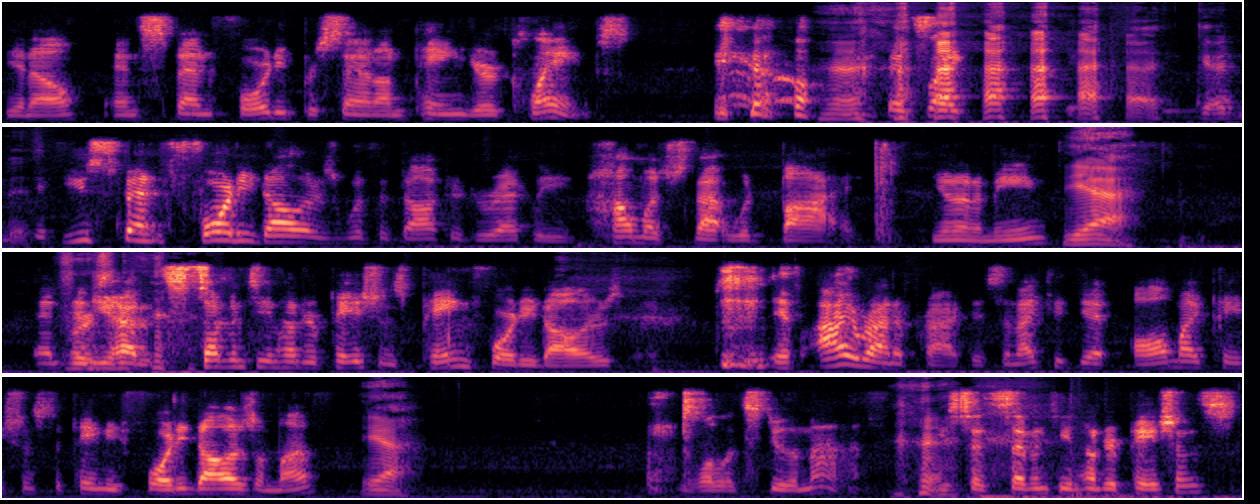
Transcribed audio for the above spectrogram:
you know, and spend forty percent on paying your claims. You know, it's like Goodness. if you spent forty dollars with the doctor directly, how much that would buy. You know what I mean? Yeah. and, and you had 1,700 patients paying forty dollars. if I ran a practice and I could get all my patients to pay me forty dollars a month, yeah. Well, let's do the math. You said 1,700 patients.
